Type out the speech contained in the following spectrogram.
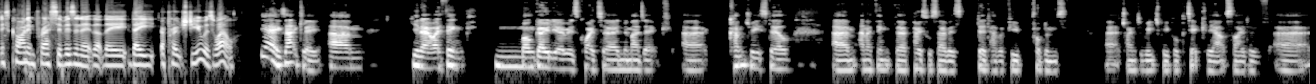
It's quite impressive, isn't it, that they they approached you as well? Yeah, exactly. Um, you know, I think Mongolia is quite a nomadic uh, country still, um, and I think the postal service did have a few problems uh, trying to reach people, particularly outside of uh,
